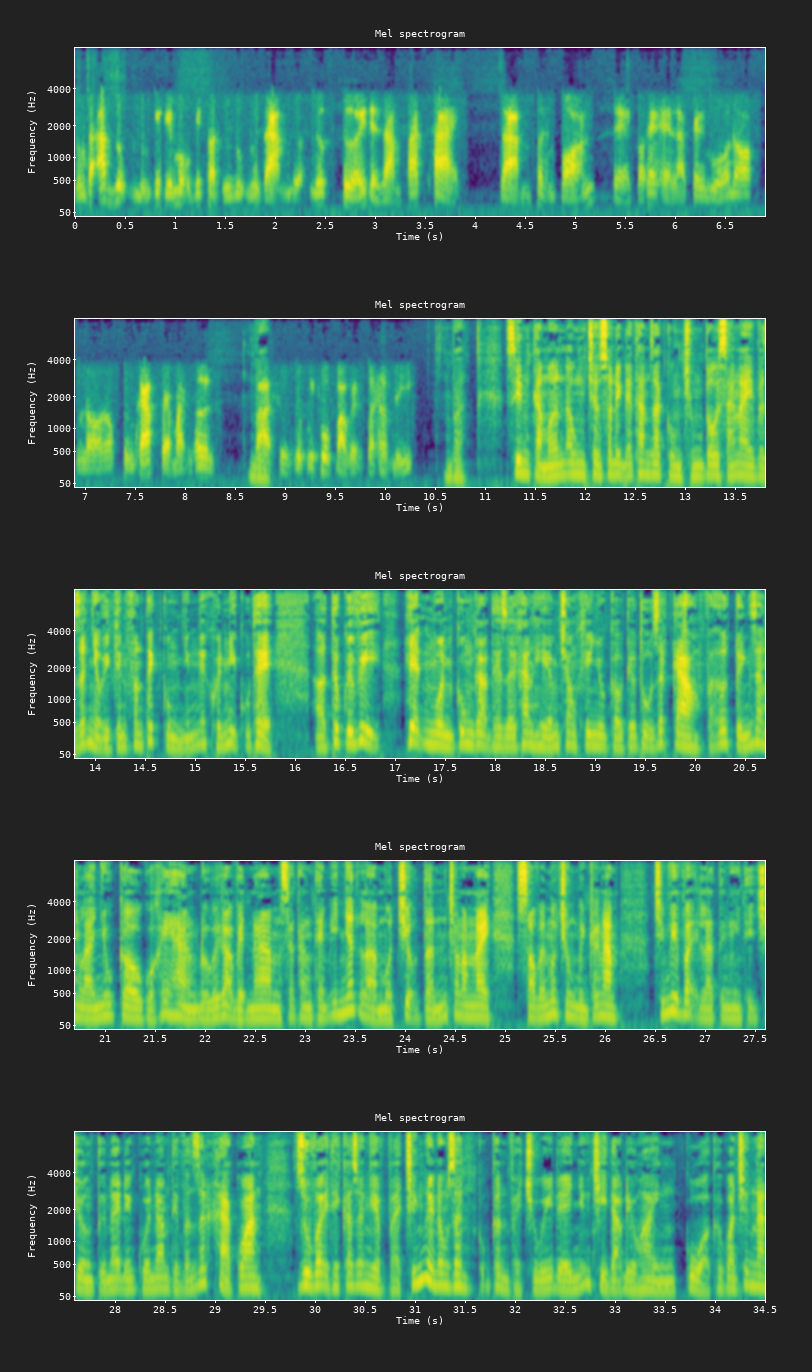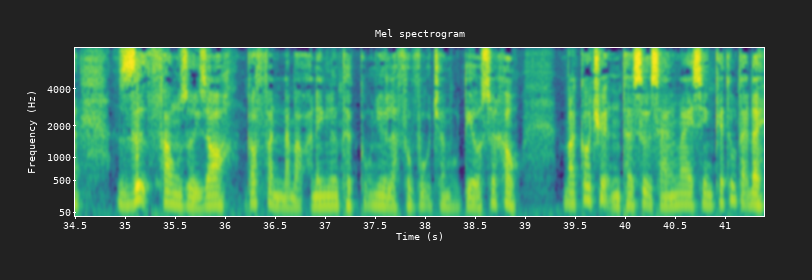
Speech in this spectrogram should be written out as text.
chúng ta áp dụng những cái tiến bộ kỹ thuật ví dụ như giảm lượng nước tưới để giảm phát thải giảm phân bón để có thể là cây lúa nó nó nó cứng cáp khỏe mạnh hơn và Vâng. sử dụng cái thuốc bảo vệ thực vật hợp lý Vâng. Xin cảm ơn ông Trần Xuân Định đã tham gia cùng chúng tôi sáng nay với rất nhiều ý kiến phân tích cùng những khuyến nghị cụ thể. À, thưa quý vị, hiện nguồn cung gạo thế giới khan hiếm trong khi nhu cầu tiêu thụ rất cao và ước tính rằng là nhu cầu của khách hàng đối với gạo Việt Nam sẽ tăng thêm ít nhất là 1 triệu tấn trong năm nay so với mức trung bình các năm. Chính vì vậy là tình hình thị trường từ nay đến cuối năm thì vẫn rất khả quan. Dù vậy thì các doanh nghiệp và chính người nông dân cũng cần phải chú ý đến những chỉ đạo điều hành của cơ quan chức năng dự phòng rủi ro, góp phần đảm bảo an ninh lương thực cũng như là phục vụ cho mục tiêu xuất khẩu. Và câu chuyện thời sự sáng nay xin kết thúc tại đây.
